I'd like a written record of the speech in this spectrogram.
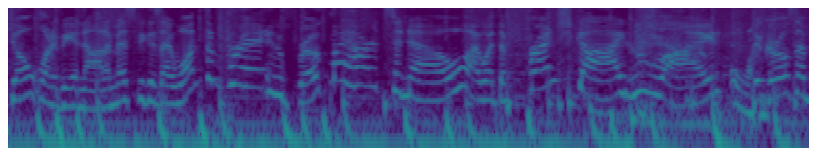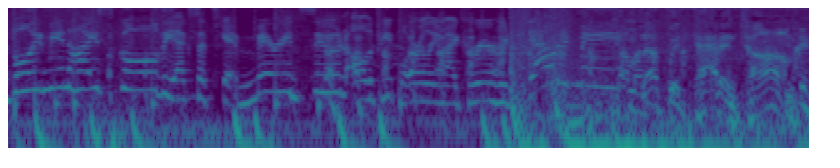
don't want to be anonymous because I want the Brit who broke my heart to know. I want the French guy who lied. Oh the girls that bullied me in high school. The ex that's getting married soon. All the people early in my career who doubted me. Coming up with Pat and Tom. And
